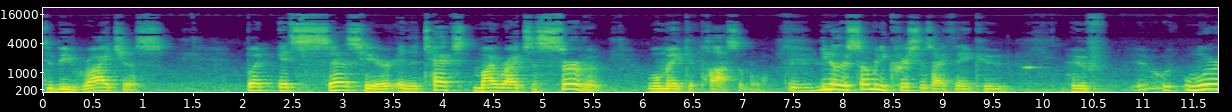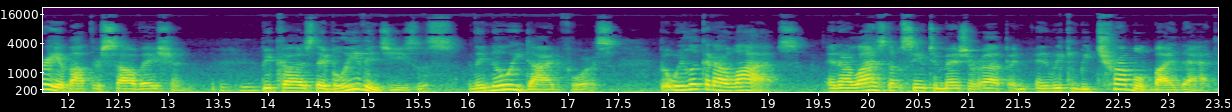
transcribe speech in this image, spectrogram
to be righteous. But it says here in the text, my righteous servant will make it possible. Mm-hmm. You know, there's so many Christians, I think, who who worry about their salvation mm-hmm. because they believe in Jesus and they know He died for us. But we look at our lives, and our lives don't seem to measure up, and, and we can be troubled by that.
